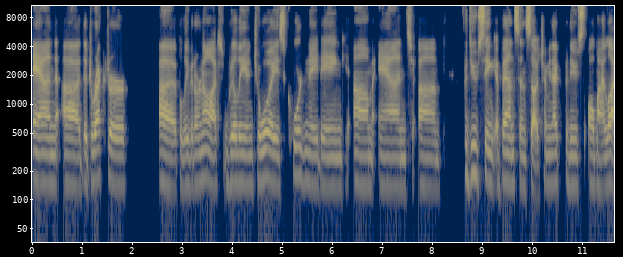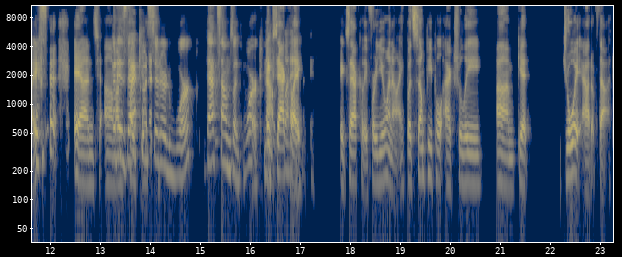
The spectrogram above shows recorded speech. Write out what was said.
and uh, the director uh, believe it or not, really enjoys coordinating um, and um, producing events and such. I mean, I've produced all my life, and um, But is that good at- considered work? That sounds like work, exactly, play. exactly for you and I. But some people actually um, get joy out of that,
